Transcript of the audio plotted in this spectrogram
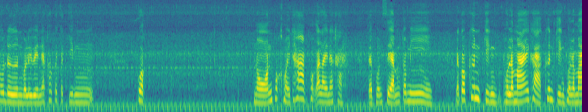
เขาเดินบริเวณนี้เขาก็จะกินพวกหนอนพวกหอยทากพวกอะไรนะคะ แต่ผลเสียมันก็มี แล้วก็ขึ้นกิ่งผลไม้ค่ะ ขึ้นกิ่งผลไม้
